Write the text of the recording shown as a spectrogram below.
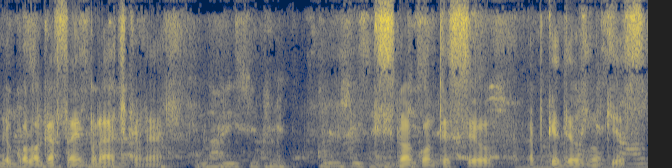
eu coloco a fé em prática, né? Se não aconteceu, é porque Deus não quis.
